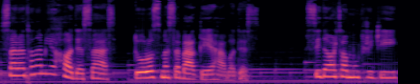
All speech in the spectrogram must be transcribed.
سرطان هم یه حادثه است درست مثل بقیه حوادث. سیدارتا موکریجی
